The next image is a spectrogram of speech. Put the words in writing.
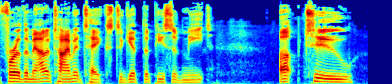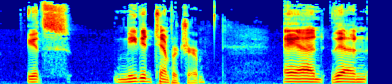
for the amount of time it takes to get the piece of meat up to its needed temperature and then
